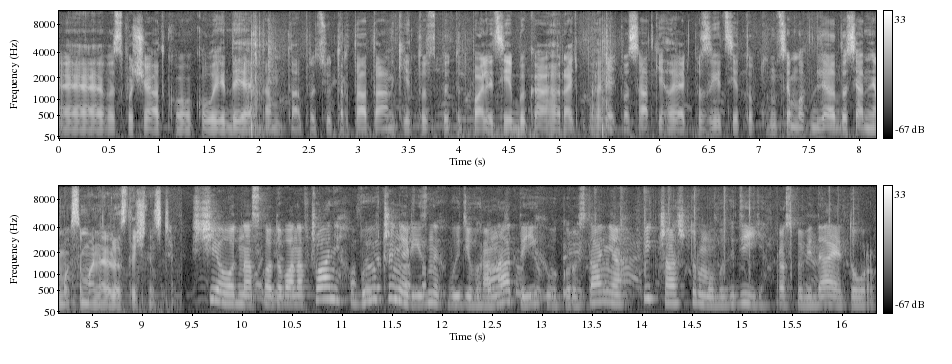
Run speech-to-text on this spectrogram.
е, спочатку, коли йде там та працюють тарта, танки, то під- підпалюються і БК, горять, горять посадки, горять позиції. Тобто ну, це для досягнення максимальної реалістичності. Ще одна складова навчань вивчення різних видів гранат та їх використання під час штурмових дій, розповідає Тор.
